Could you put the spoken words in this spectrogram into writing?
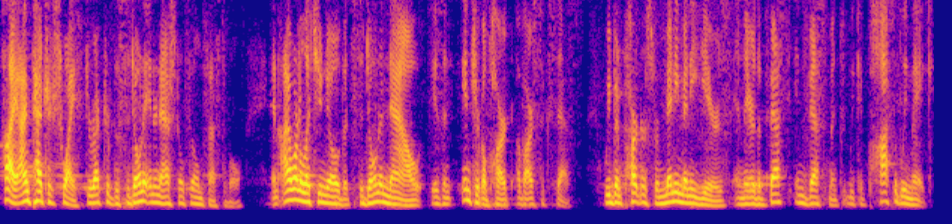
Hi, I'm Patrick Schweiss, director of the Sedona International Film Festival, and I want to let you know that Sedona Now is an integral part of our success. We've been partners for many, many years, and they are the best investment we could possibly make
